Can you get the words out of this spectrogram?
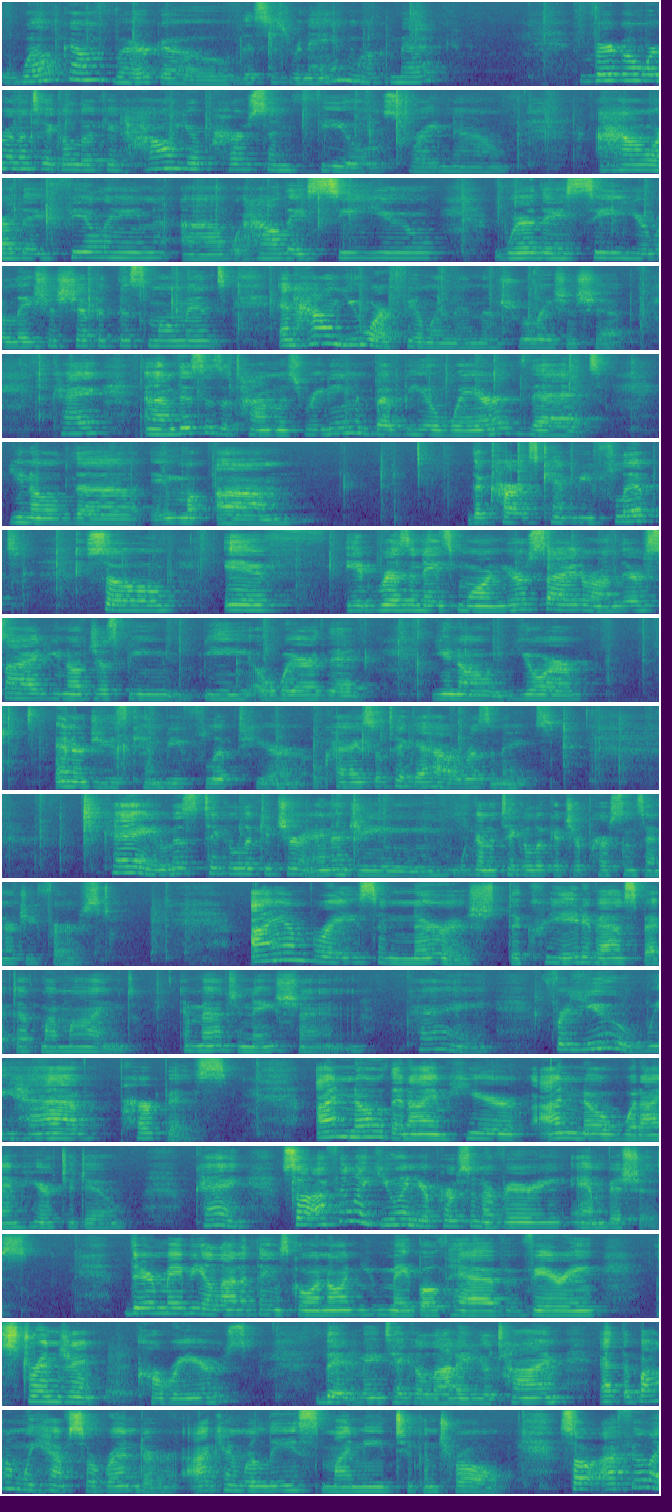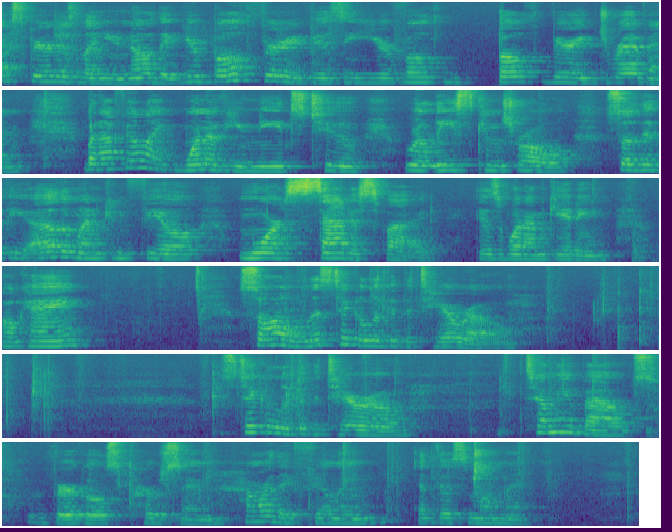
Welcome Virgo. This is Renee and welcome back. Virgo, we're going to take a look at how your person feels right now. How are they feeling? Uh, how they see you? Where they see your relationship at this moment? And how you are feeling in this relationship. Okay? Um, this is a timeless reading, but be aware that, you know, the, um, the cards can be flipped so if it resonates more on your side or on their side, you know, just be, be aware that, you know, your energies can be flipped here. Okay, so take it how it resonates. Okay, let's take a look at your energy. We're going to take a look at your person's energy first. I embrace and nourish the creative aspect of my mind. Imagination. Okay. For you, we have purpose. I know that I am here. I know what I am here to do. Okay, so I feel like you and your person are very ambitious. There may be a lot of things going on. You may both have very stringent careers that may take a lot of your time. At the bottom we have surrender. I can release my need to control. So I feel like Spirit is letting you know that you're both very busy. You're both both very driven. But I feel like one of you needs to release control so that the other one can feel more satisfied is what I'm getting. Okay? So let's take a look at the tarot. Let's take a look at the tarot. Tell me about Virgo's person. How are they feeling at this moment?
